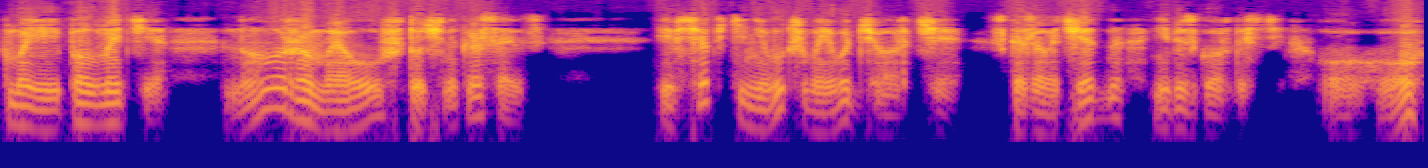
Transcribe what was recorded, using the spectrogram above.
к моей полноте, но Ромео уж точно красавец. И все-таки не лучше моего Джорджа, сказала Чедна не без гордости. Ого!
